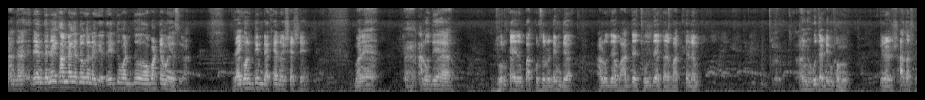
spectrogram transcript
রান্ধা নেই খান নাগে নগে নাগে এই তোমার ওভার টাইম হয়ে গেছে যাই গল ডিম দেখে নই শেষে। মানে আলু দিয়ে ঝোল খাই পাক করছিল ডিম দিয়ে। আলু দিয়ে ভাত দিয়ে ঝোল দিয়ে খাই ভাত খেলাম। আমি হুদা ডিম খামু। এটা স্বাদ আছে।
